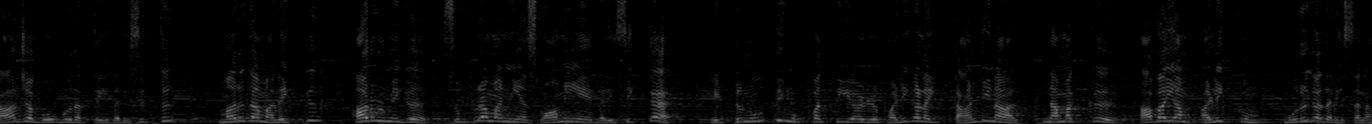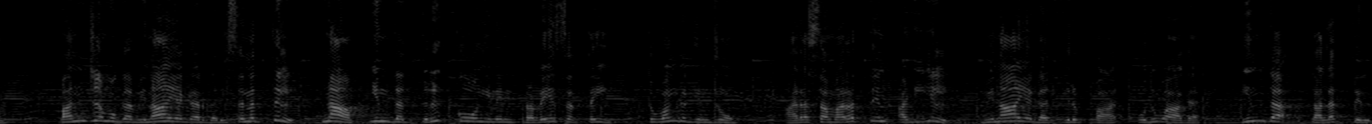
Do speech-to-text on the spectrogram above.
ராஜகோபுரத்தை தரிசித்து மருதமலைக்கு அருள்மிகு சுப்பிரமணிய சுவாமியை தரிசிக்க எட்டுநூத்தி முப்பத்தி ஏழு படிகளை தாண்டினால் நமக்கு அபயம் அளிக்கும் முருக தரிசனம். பஞ்சமுக விநாயகர் தரிசனத்தில் நாம் இந்த திருக்கோயிலின் பிரவேசத்தை துவங்குகின்றோம். அரச மரத்தின் அடியில் விநாயகர் இருப்பார் பொதுவாக. இந்த தலத்தில்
